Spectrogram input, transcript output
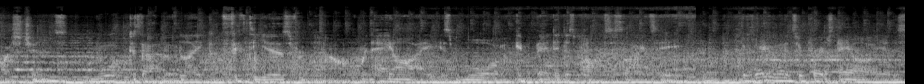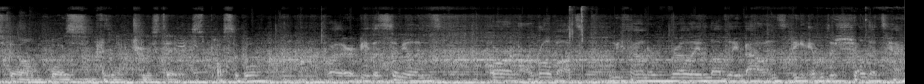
questions what does that look like 50 years from now when AI is more embedded as part of society? The way we wanted to approach AI in this film was as naturalistic as possible. whether it be the simulants or our robots, we found a really lovely balance being able to show the tech,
